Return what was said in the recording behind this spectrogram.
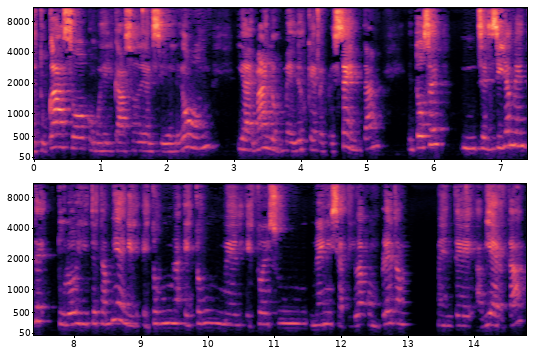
es tu caso, como es el caso de Alcides León, y además los medios que representan. Entonces, mm, sencillamente, tú lo dijiste también, esto es una, esto es esto es una iniciativa completamente abierta,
